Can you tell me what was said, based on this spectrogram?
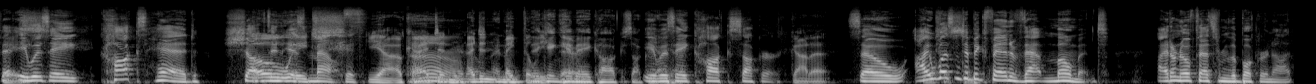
That face. it was a cock's head shoved in oh, his mouth. chick- Yeah. Okay. I Oh. didn't. I didn't make the leap making there. him a cocksucker. It was Yeah. a cock sucker. Got it. So I wasn't a big fan of that moment. I don't know if that's from the book or not.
